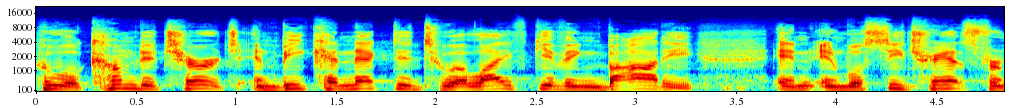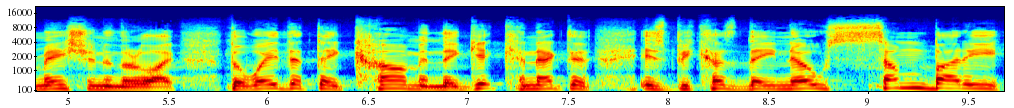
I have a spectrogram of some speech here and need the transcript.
who will come to church and be connected to a life giving body and, and will see transformation in their life, the way that they come and they get connected is because they know somebody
